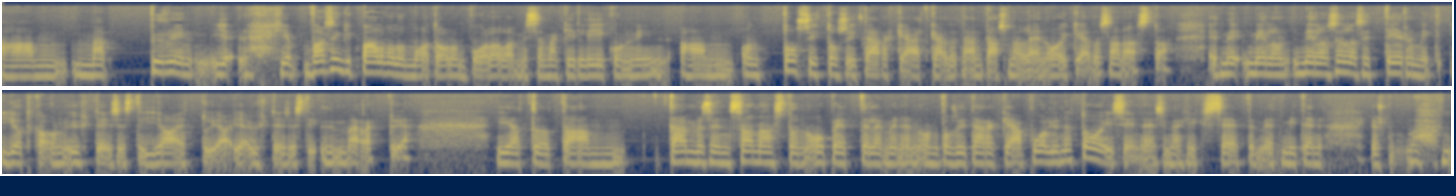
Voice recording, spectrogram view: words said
Ähm, mä pyrin, ja, ja varsinkin palvelumuotoilun puolella, missä mäkin liikun, niin um, on tosi tosi tärkeää, että käytetään täsmälleen oikeata sanasta. Et me, meillä, on, meillä on sellaiset termit, jotka on yhteisesti jaettuja ja yhteisesti ymmärrettyjä. Ja tota, tämmöisen sanaston opetteleminen on tosi tärkeää puolin ja toisin. Esimerkiksi se, että, että miten, jos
